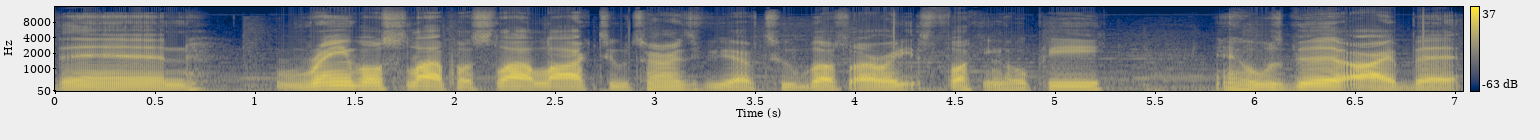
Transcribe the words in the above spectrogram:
then rainbow slot plus slot lock, two turns if you have two buffs already. It's fucking OP. And who's good? All right, bet.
